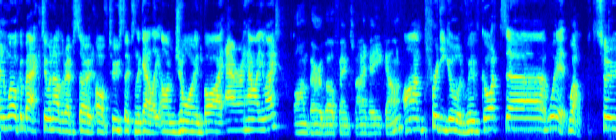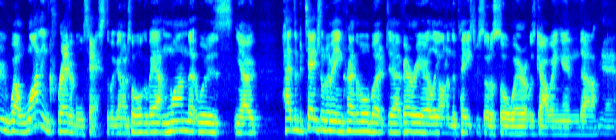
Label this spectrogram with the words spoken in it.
and welcome back to another episode of Two Slips in the Gully. I'm joined by Aaron. How are you, mate? I'm very well, thanks, mate. How you going? I'm pretty good. We've got uh, we're, well two, well one incredible test that we're going to talk about, and one that was you know had the potential to be incredible, but uh, very early on in the piece we sort of saw where it was going, and uh, Yeah.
